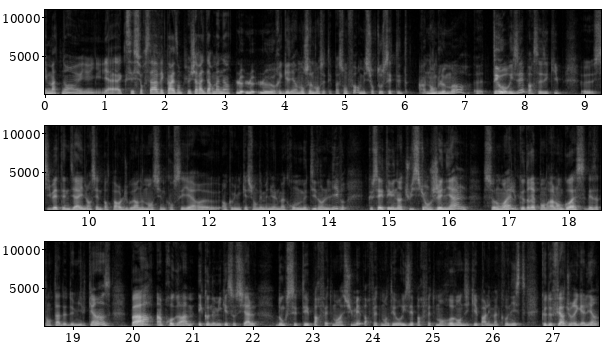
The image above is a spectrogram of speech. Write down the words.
Et maintenant, il est axé sur ça avec par exemple le Gérald Darmanin. Le, régalien, non seulement c'était pas son fort, mais surtout c'était un angle mort euh, théorisé par ses équipes. Euh, Sibeth Ndiaye, l'ancienne porte-parole du gouvernement, ancienne conseillère euh, en communication d'Emmanuel Macron, me dit dans le livre que ça a été une intuition géniale, selon elle, que de répondre à l'angoisse des attentats de 2015 par un programme économique et social. Donc c'était parfaitement assumé, parfaitement théorisé, parfaitement revendiqué par les macronistes que de faire du régalien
